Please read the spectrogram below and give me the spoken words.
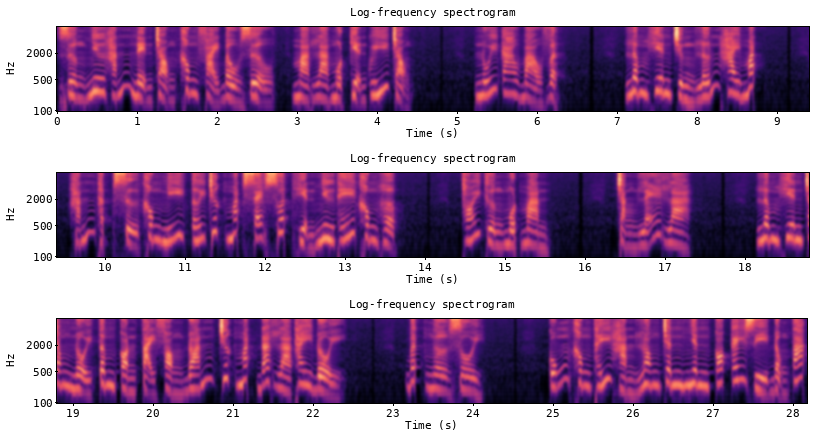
Dường như hắn nện trọng không phải bầu rượu mà là một kiện quý trọng. Núi cao bảo vật. Lâm Hiên chừng lớn hai mắt. Hắn thật sự không nghĩ tới trước mắt sẽ xuất hiện như thế không hợp. Thói thường một màn. Chẳng lẽ là... Lâm Hiên trong nội tâm còn tại phòng đoán trước mắt đã là thay đổi. Bất ngờ rồi. Cũng không thấy Hàn Long chân nhân có cái gì động tác.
